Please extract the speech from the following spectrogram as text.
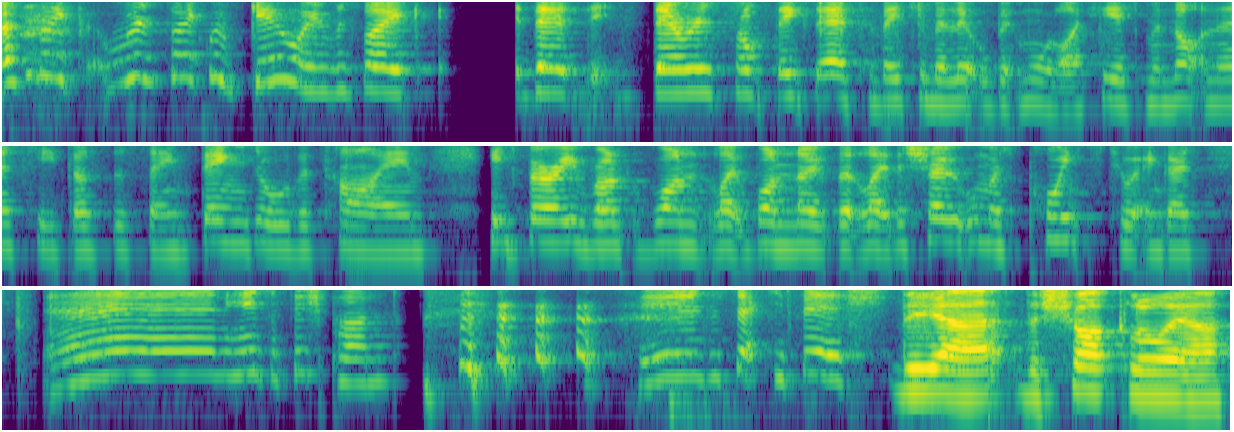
it's like it's like with Gill, he was like there there is something there to make him a little bit more like he is monotonous. He does the same things all the time. He's very run, one like one note, but like the show almost points to it and goes, and here's a fish pun. here's a sexy fish. the uh, the shark lawyer,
